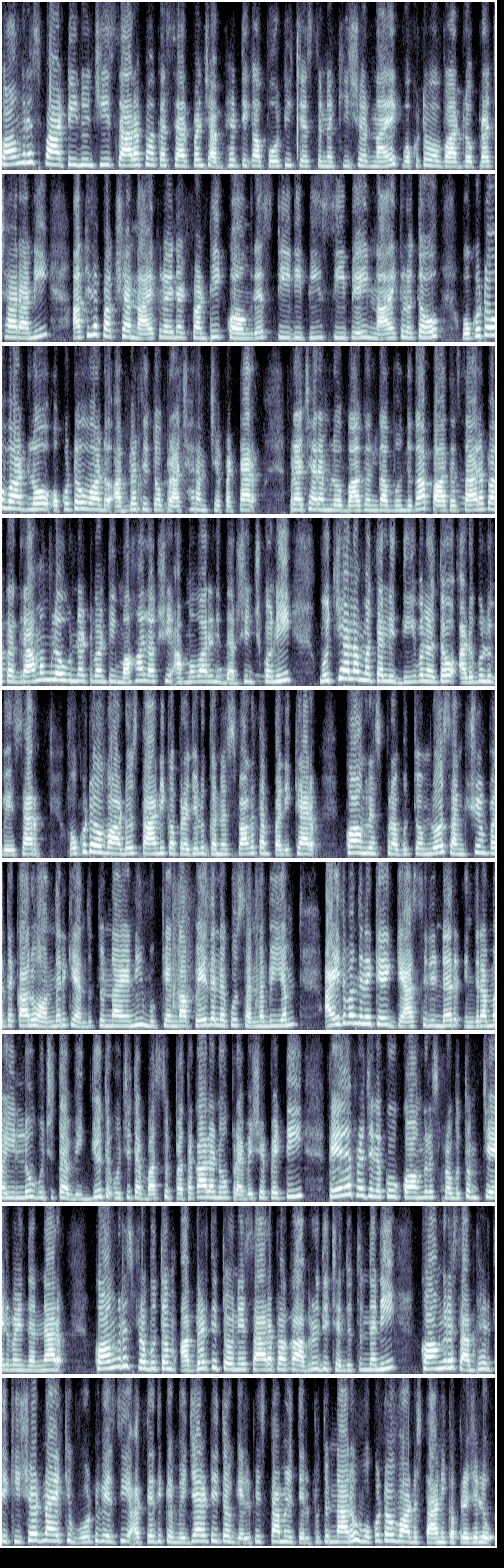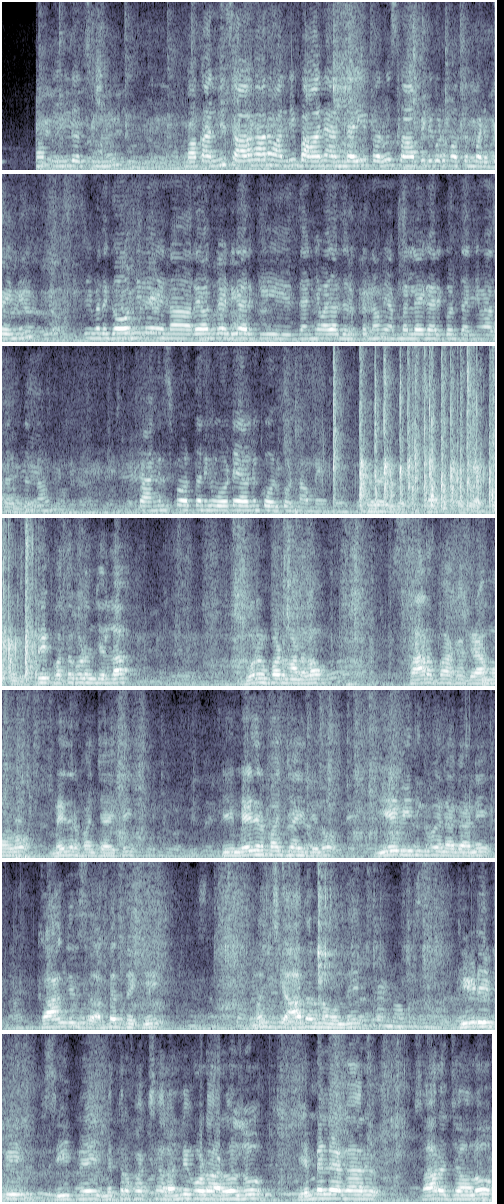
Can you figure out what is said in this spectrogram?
Congress party నుంచి సారపాక సర్పంచ్ అభ్యర్థిగా పోటీ చేస్తున్న కిషోర్ నాయక్ ఒకటవ వార్డులో ప్రచారాన్ని అఖిలపక్ష నాయకులైనటువంటి కాంగ్రెస్ టీడీపీ సిపిఐ నాయకులతో ఒకటో వార్డులో ఒకటో వార్డు అభ్యర్థితో ప్రచారం చేపట్టారు. ప్రచారంలో భాగంగా ముందుగా పాత సారపాక గ్రామంలో ఉన్నటువంటి మహాలక్ష్మి అమ్మవారిని దర్శించుకొని ముత్యాలమ్మ తల్లి దీవెలతో అడుగులు వేశారు. ఒకటో వార్డు స్థానిక ప్రజలు ఘన స్వాగతం పలికారు. కాంగ్రెస్ ప్రభుత్వంలో సంక్షేమ పథకాలు అందరికీ అందుతున్నాయని ముఖ్యంగా పేదలకు సన్నబియ్యం ఐదు వందలకే గ్యాస్ సిలిండర్ ఇంద్రమ ఇల్లు ఉచిత విద్యుత్ ఉచిత బస్సు పథకాలను ప్రవేశపెట్టి పేద ప్రజలకు కాంగ్రెస్ ప్రభుత్వం చేరువైందన్నారు. కాంగ్రెస్ ప్రభుత్వం అభ్యర్థితోనే సారపాక అభివృద్ధి చెందుతుందని కాంగ్రెస్ అభ్యర్థి కిషోర్ నాయక్ ఓటు వేసి అత్యధిక మెజారిటీతో గెలిపిస్తామని తెలుపుతున్నారు ఒకటో వార్డు స్థానిక ప్రజలు. మాకు అన్ని సహకారం అన్ని బాగానే అందాయి. పరువు స్లాబీలు కూడా మొత్తం పడిపోయింది. శ్రీమతి గవర్నీలే నా రేవంత్ రెడ్డి గారికి ధన్యవాదాలు జరుపుతున్నాం ఎమ్మెల్యే గారికి కూడా ధన్యవాదాలు జరుపుతున్నాం కాంగ్రెస్ ప్రభుత్వానికి ఓటేయాలని కోరుకుంటున్నాం మేము. శ్రీ కొత్తగూడెం జిల్లా దూరంపాడు మండలం సారపాక గ్రామంలో మేజర్ పంచాయతీ. ఈ మేజర్ పంచాయతీలో ఏ వీధికి పోయినా కానీ కాంగ్రెస్ అభ్యర్థికి మంచి ఆదరణ ఉంది. టీడీపీ సిపిఐ మిత్రపక్షాలు అన్నీ కూడా ఆ రోజు ఎమ్మెల్యే గారు సారథ్యంలో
